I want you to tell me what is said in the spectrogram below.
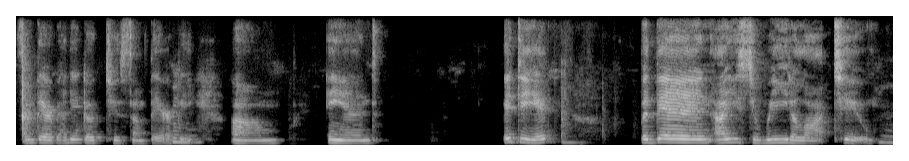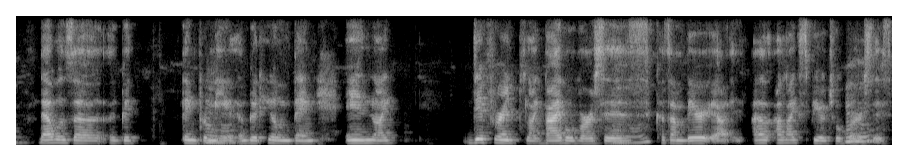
some therapy. I did go to some therapy. Mhm. Um, and it did. Mhm. But then I used to read a lot too. Mhm. That was a, a good thing for me, Mhm. a good healing thing. And like different like Bible verses, because I'm very, I, I, I like spiritual Mhm. verses.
